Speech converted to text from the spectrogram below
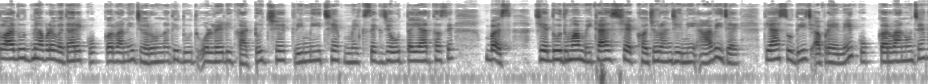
તો આ દૂધને આપણે વધારે કૂક કરવાની જરૂર નથી. દૂધ ઓલરેડી ઘાટું જ છે, ક્રીમી છે, મિલ્કશેક જેવું તૈયાર થશે. બસ, જે દૂધમાં મીઠાશ છે, ખજૂરંજીની આવી જાય, ત્યાં સુધી જ આપણે એને કૂક કરવાનું છે.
